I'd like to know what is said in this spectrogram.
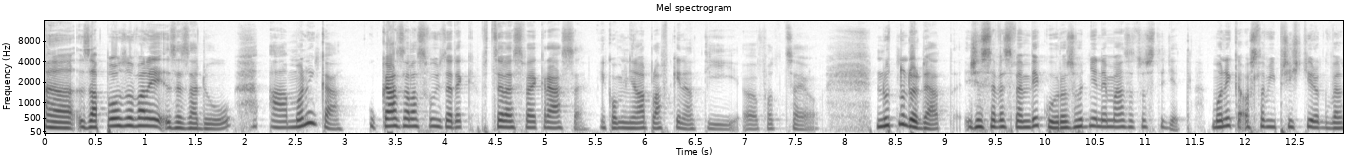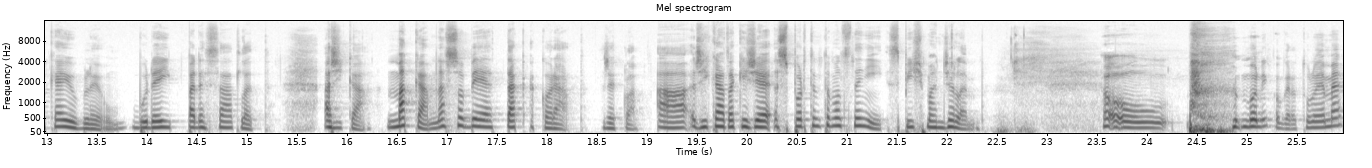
Eh, Zapozovali ze zadu a Monika ukázala svůj zadek v celé své kráse, jako měla plavky na té uh, fotce. Jo. Nutno dodat, že se ve svém věku rozhodně nemá za co stydět. Monika oslaví příští rok velké jubileum, bude jí 50 let. A říká, makám na sobě tak akorát, řekla. A říká taky, že sportem to moc není, spíš manželem. Oh, Moniko, gratulujeme.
